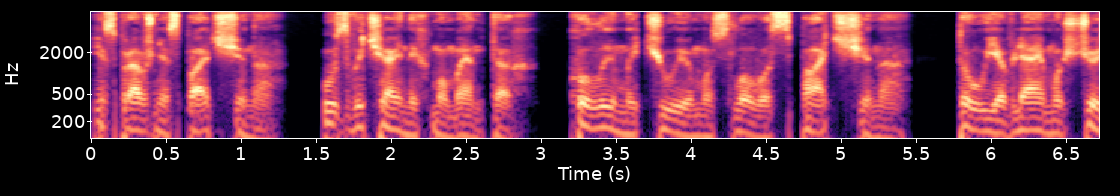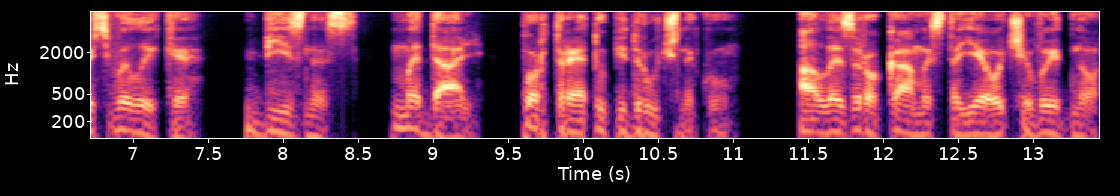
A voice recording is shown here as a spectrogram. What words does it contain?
І справжня спадщина у звичайних моментах, Коли ми чуємо слово спадщина, то уявляємо щось велике бізнес, медаль, портрет у підручнику. Але з роками стає очевидно,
